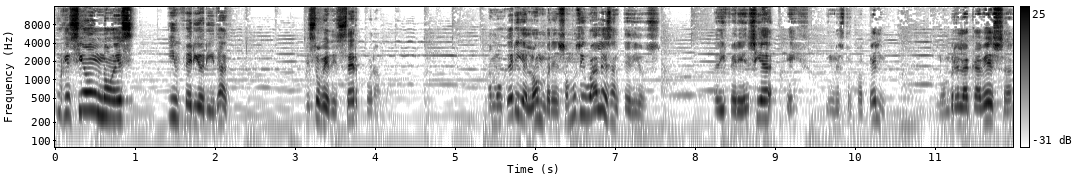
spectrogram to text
Sujeción no es inferioridad, es obedecer por amor. La mujer y el hombre somos iguales ante Dios. La diferencia es en nuestro papel. El hombre la cabeza,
